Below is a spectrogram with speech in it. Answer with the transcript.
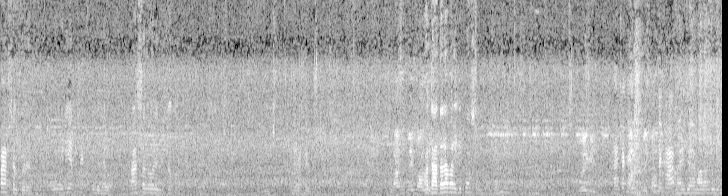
পার্সেল করে পার্সেল করে দিত তখন। ও দাদারা বাড়ি কি পছন্দ চাই যায় মালাম তো দেন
